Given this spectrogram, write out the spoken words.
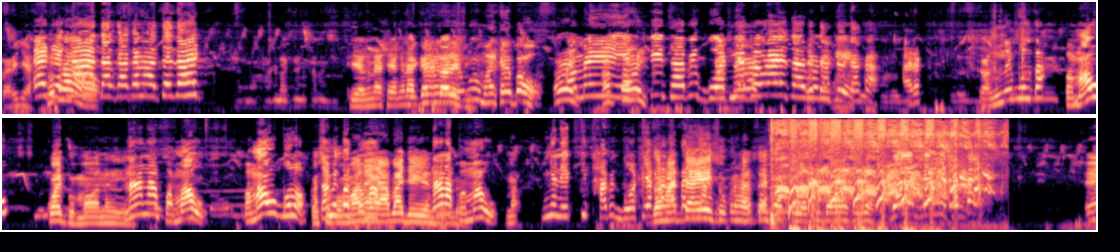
કરે જા એ ઢેકણા હાથે જાય. ઠેંગણા ઠેંગણા કેમ કરે છે? માર ખાય પાઓ અમે એકથી થાપી ગોઠિયા ખવડાય તાર. મને કે અરે ઘણું નહીં બોલતા? ભમાવ? કોઈ ભમાવા નહીં ના ના ભમાવું ભમાવું બોલો તમે કોઈ ભમાવા આવા જઈએ ના ના ભમાવું અહીંયા એક થી થાબે ગોઠિયા ખાતા હતા એ છોકરા હતા એ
